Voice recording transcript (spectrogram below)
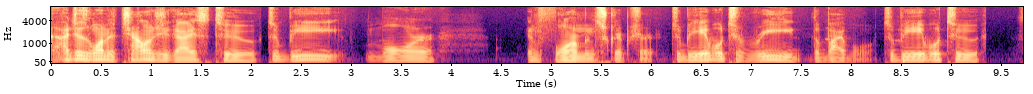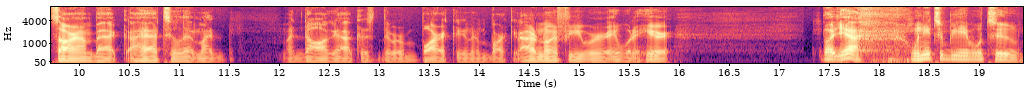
I just want to challenge you guys to to be more informed in scripture, to be able to read the Bible, to be able to Sorry, I'm back. I had to let my my dog out cuz they were barking and barking. I don't know if you were able to hear it. But yeah, we need to be able to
